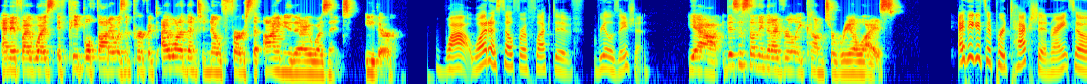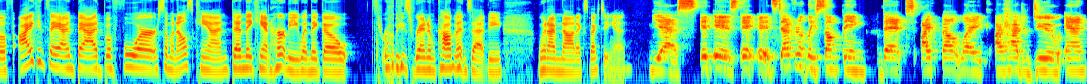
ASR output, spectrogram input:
And if I was, if people thought I wasn't perfect, I wanted them to know first that I knew that I wasn't either. Wow. What a self reflective realization. Yeah. This is something that I've really come to realize. I think it's a protection, right? So if I can say I'm bad before someone else can, then they can't hurt me when they go throw these random comments at me when I'm not expecting it. Yes, it is. It, it's definitely something that I felt like I had to do. And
